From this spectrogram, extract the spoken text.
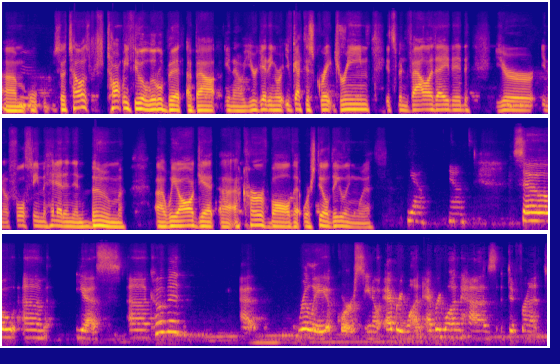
Um, mm-hmm. So tell us, talk me through a little bit about you know you're getting you've got this great dream, it's been validated, you're mm-hmm. you know full steam ahead, and then boom, uh, we all get uh, a curveball that we're still dealing with. Yeah, yeah. So um, yes, uh, COVID. Really, of course, you know, everyone, everyone has a different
